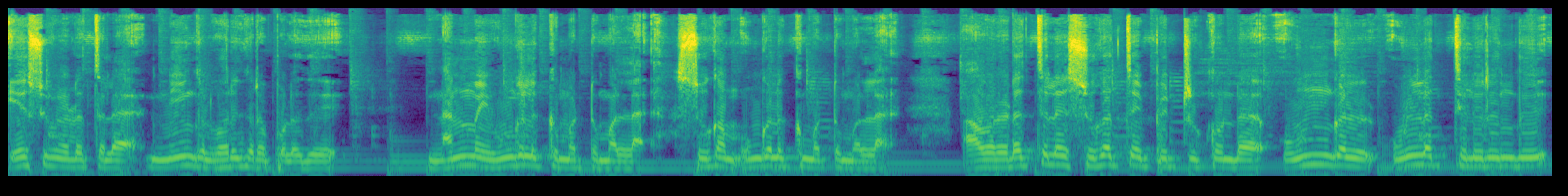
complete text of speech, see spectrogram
இயேசுவினிடத்தில் நீங்கள் வருகிற பொழுது நன்மை உங்களுக்கு மட்டுமல்ல சுகம் உங்களுக்கு மட்டுமல்ல அவரிடத்தில் சுகத்தை பெற்றுக்கொண்ட உங்கள் உள்ளத்திலிருந்து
